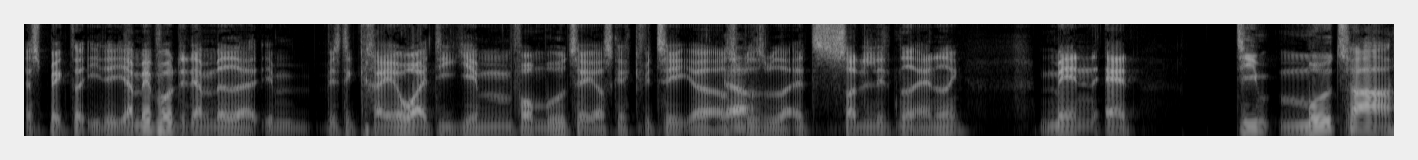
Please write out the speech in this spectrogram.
aspekter i det. Jeg er med på det der med, at jamen, hvis det kræver, at de er hjemme for at modtage og skal kvittere og så Ja. videre, så, videre, at så er det lidt noget andet. Ikke? Men at de modtager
